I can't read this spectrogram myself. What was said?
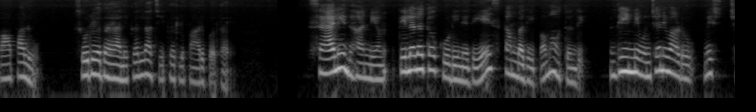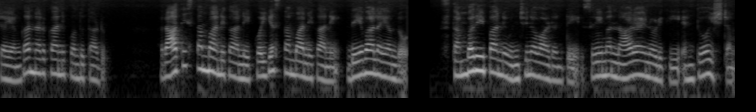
పాపాలు సూర్యోదయానికల్లా చీకట్లు పారిపోతాయి. శాలి ధాన్యం తిలలతో కూడినదే స్తంభదీపం అవుతుంది. దీన్ని ఉంచనివాడు నిశ్చయంగా నరకాన్ని పొందుతాడు. రాతి స్తంభాన్ని కానీ కొయ్య స్తంభాన్ని కానీ దేవాలయంలో స్తంభదీపాన్ని ఉంచిన వాడంటే శ్రీమన్నారాయణుడికి ఎంతో ఇష్టం.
